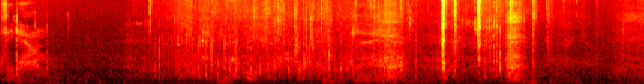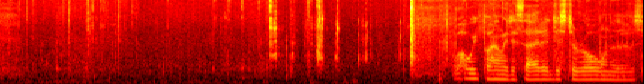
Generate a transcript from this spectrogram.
Is he down? Okay. Well, we finally decided just to roll one of those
